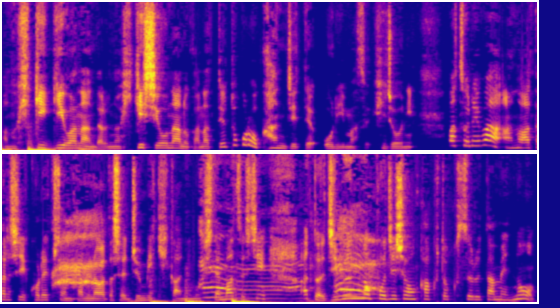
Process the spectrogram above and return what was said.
あの、引き際なんだろうな、引き潮なのかなっていうところを感じております。非常に。まあ、それは、あの、新しいコレクションのための私は準備期間にもしてますし、あとは自分のポジションを獲得するための、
